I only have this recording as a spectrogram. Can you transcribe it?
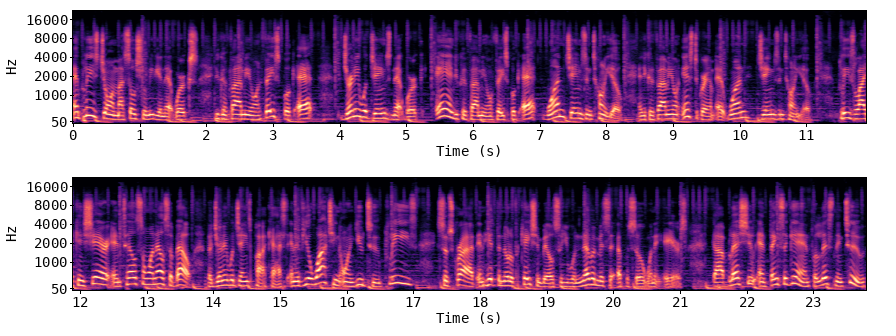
And please join my social media networks. You can find me on Facebook at Journey with James Network, and you can find me on Facebook at One James Antonio, and you can find me on Instagram at One James Antonio. Please like and share and tell someone else about the Journey with James podcast. And if you're watching on YouTube, please subscribe and hit the notification bell so you will never miss an episode when it airs. God bless you, and thanks again for listening to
